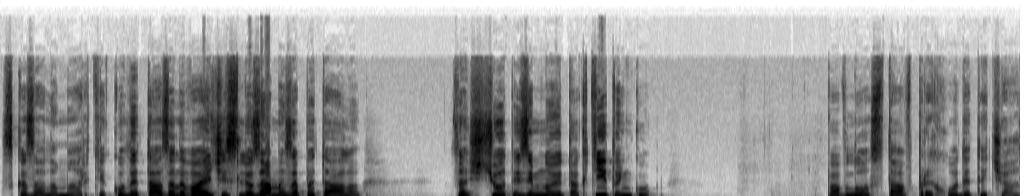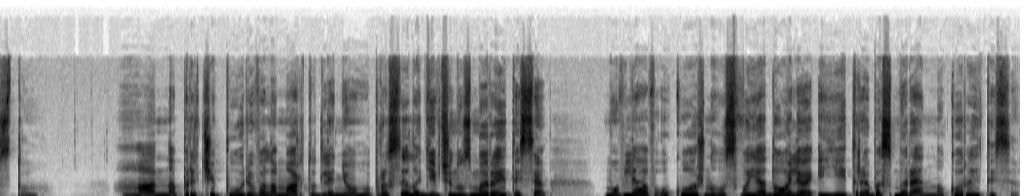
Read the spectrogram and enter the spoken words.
сказала Марті, коли та, заливаючись сльозами, запитала. За що ти зі мною так, тітонько? Павло став приходити часто. Ганна причепурювала Марту для нього, просила дівчину змиритися, мовляв, у кожного своя доля, і їй треба смиренно коритися.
